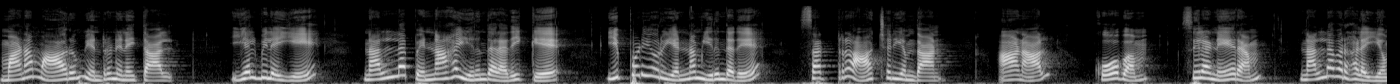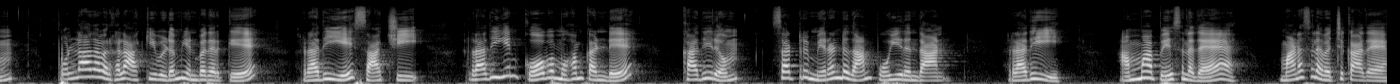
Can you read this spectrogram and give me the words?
மனம் ஆறும் என்று நினைத்தாள். இயல்பிலேயே நல்ல பெண்ணாக இருந்த ரதிக்கு இப்படி ஒரு எண்ணம் இருந்தது சற்று ஆச்சரியம்தான். ஆனால் கோபம் சில நேரம் நல்லவர்களையும் பொல்லாதவர்கள் ஆக்கிவிடும் என்பதற்கு ரதியே சாட்சி. ரதியின் கோபமுகம் கண்டு கதிரும் சற்று மிரண்டுதான் போயிருந்தான். ரதி அம்மா பேசுனத மனசில் வச்சுக்காத.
